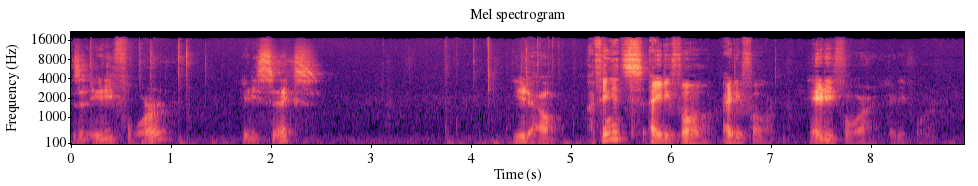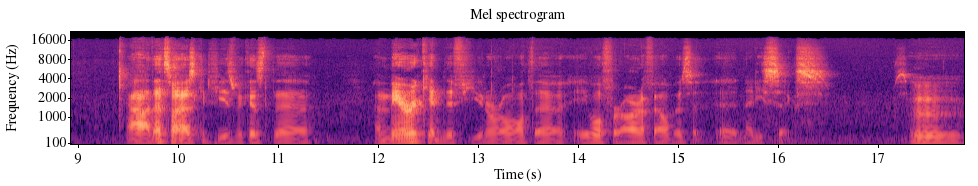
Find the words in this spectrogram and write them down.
Is it 84? 86? You know. I think it's 84. 84. 84. 84. Ah, that's why I was confused because the American The Funeral, the Abel Ferrara film, is at 96. So, Mm.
